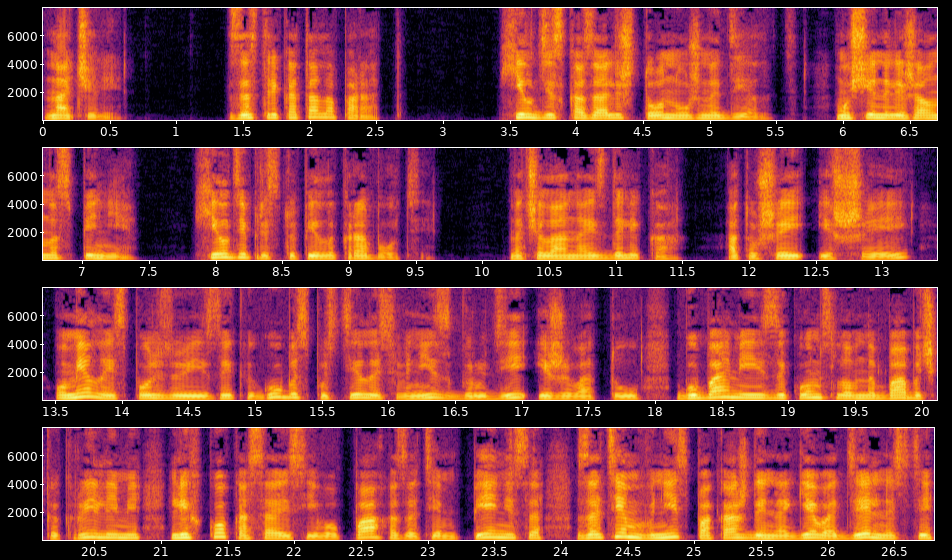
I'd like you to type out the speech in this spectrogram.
Начали». Застрекотал аппарат. Хилди сказали, что нужно делать. Мужчина лежал на спине. Хилди приступила к работе. Начала она издалека, от ушей и шеи, умело используя язык и губы, спустилась вниз к груди и животу, губами и языком, словно бабочка крыльями, легко касаясь его паха, затем пениса, затем вниз по каждой ноге в отдельности,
